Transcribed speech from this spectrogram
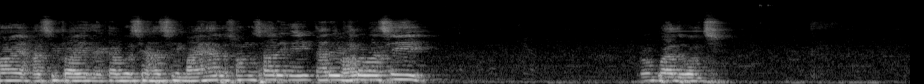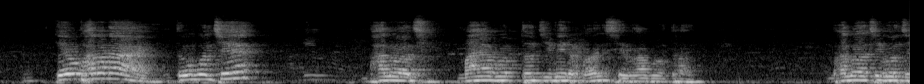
হয়, হাসি পাই, একা বসে হাসি, মায়ার সংসার এই কারে ভালোবাসি। প্রভুপাদ বলছে, কেউ ভালো নাই, তবু বলছে, ভালো আছে। মায়াবদ্ধ জীবের হয় সেবাবোধ হয়। ভালো আছে বলছে,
